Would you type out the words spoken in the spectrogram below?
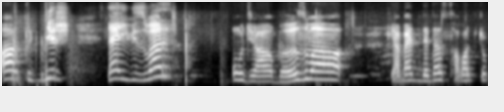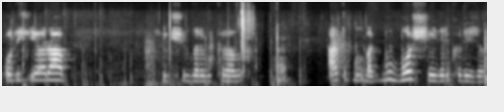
Artık bir neyimiz var? Ocağımız var. Ya ben neden salakça konuşuyorum? Çünkü şunları bir kıralım. Artık bu bak bu boş şeyleri kıracağım.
